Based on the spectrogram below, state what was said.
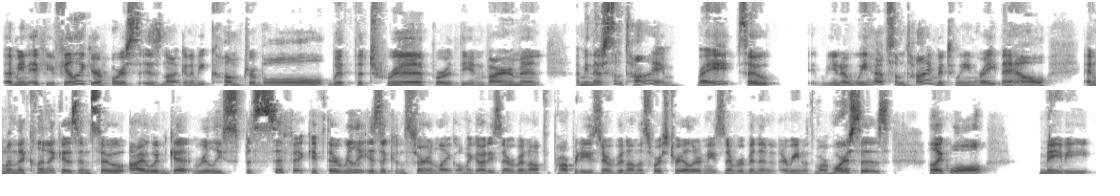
I mean, if you feel like your horse is not going to be comfortable with the trip or the environment, I mean, there's some time, right? So, you know, we have some time between right now and when the clinic is. And so I would get really specific. If there really is a concern, like, oh my God, he's never been off the property. He's never been on this horse trailer and he's never been in an arena with more horses. Like, well, maybe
